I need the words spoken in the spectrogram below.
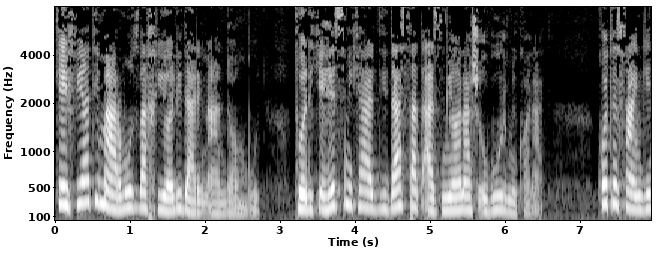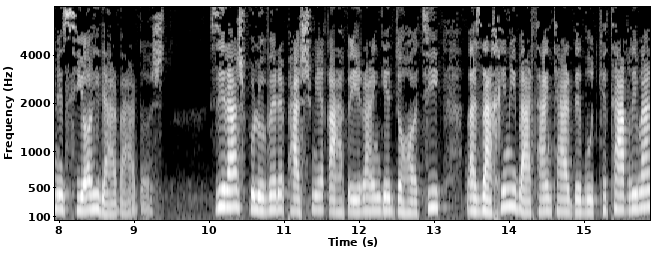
کیفیتی مرموز و خیالی در این اندام بود طوری که حس می کردی دستت از میانش عبور می کند. کت سنگین سیاهی در برداشت. زیرش پلوور پشمی قهوه‌ای رنگ دهاتی و زخیمی برتن کرده بود که تقریبا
